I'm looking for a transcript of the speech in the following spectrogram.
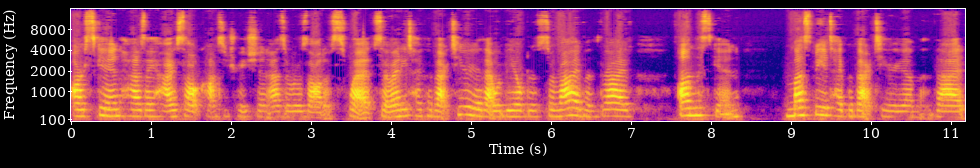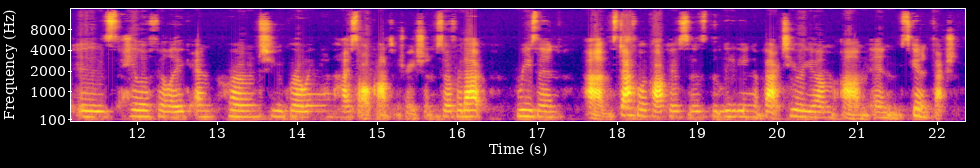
Our skin has a high salt concentration as a result of sweat, so any type of bacteria that would be able to survive and thrive on the skin must be a type of bacterium that is halophilic and prone to growing in high salt concentration. So for that reason, um, Staphylococcus is the leading bacterium um, in skin infections.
